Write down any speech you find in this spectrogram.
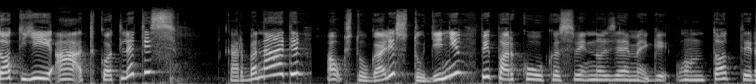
Tot jī ēt kotletis. Karbonādi, augstu gaļu, studiņi, piparkūkas viennozīmīgi, un tot ir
